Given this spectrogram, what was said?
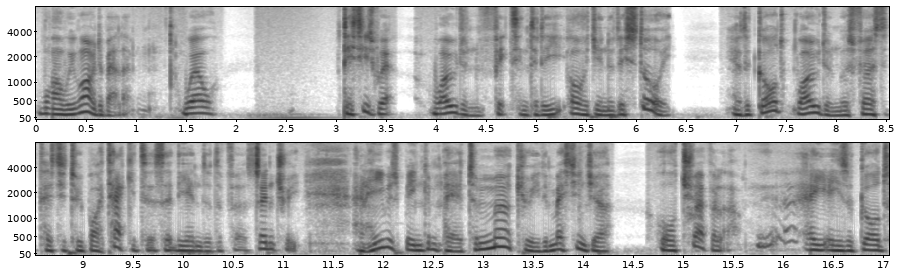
why are we worried about that? Well, this is where Woden fits into the origin of this story. You know, the god Woden was first attested to by Tacitus at the end of the first century, and he was being compared to Mercury, the messenger or traveller. He's a god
